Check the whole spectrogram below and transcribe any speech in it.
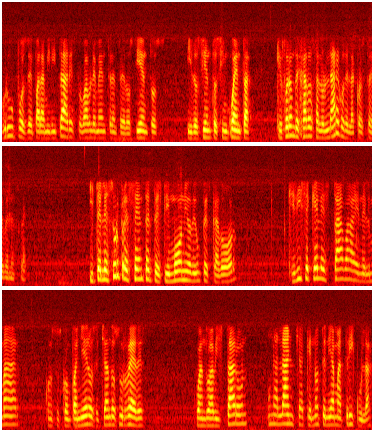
grupos de paramilitares, probablemente entre 200 y 250, que fueron dejados a lo largo de la costa de Venezuela. Y Telesur presenta el testimonio de un pescador que dice que él estaba en el mar con sus compañeros echando sus redes cuando avistaron una lancha que no tenía matrícula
